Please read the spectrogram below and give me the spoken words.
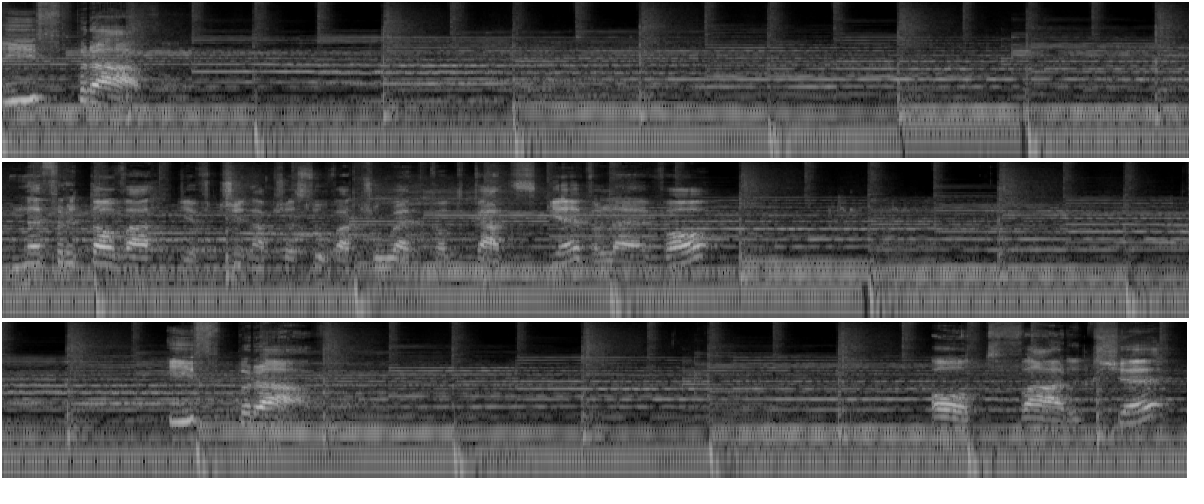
i w prawo. Nefrytowa dziewczyna przesuwa czułenko tkackie w lewo i w prawo. Otwarcie,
